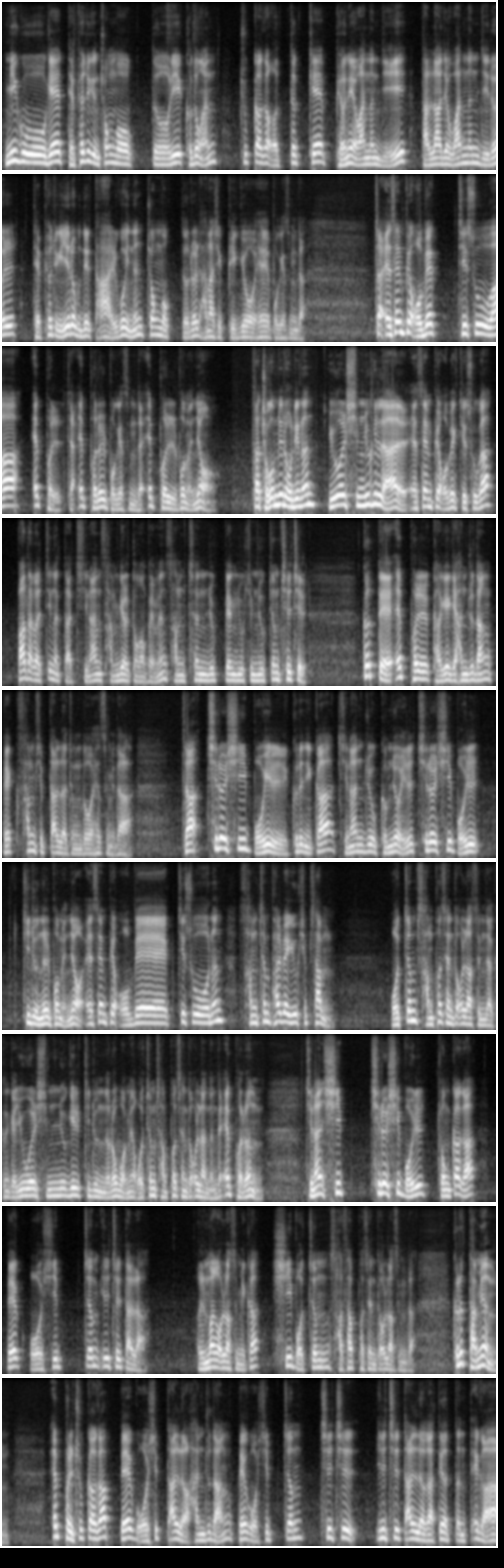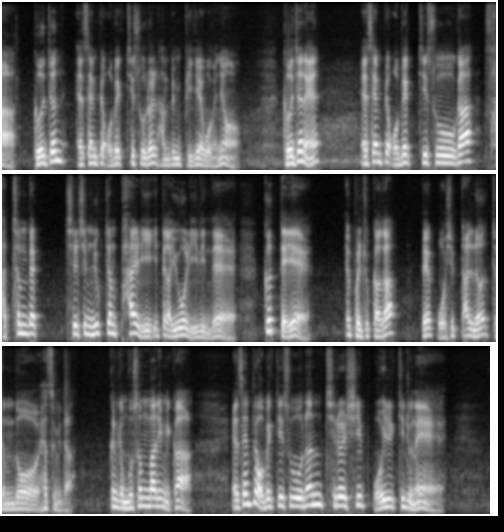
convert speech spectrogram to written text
미국의 대표적인 종목들이 그동안 주가가 어떻게 변해왔는지 달라져 왔는지를 대표적인 여러분들이 다 알고 있는 종목들을 하나씩 비교해 보겠습니다. 자 S&P 500 지수와 애플 자 애플을 보겠습니다. 애플 보면요. 자, 조금 전에 우리는 6월 16일 날 S&P 500 지수가 바닥을 찍었다. 지난 3개월 동안 보면 3,666.77. 그때 애플 가격이 한 주당 130달러 정도 했습니다. 자, 7월 15일 그러니까 지난주 금요일 7월 15일 기준을 보면요. S&P 500 지수는 3,863 5.3% 올랐습니다. 그러니까 6월 16일 기준으로 보면 5.3% 올랐는데 애플은 지난 10, 7월 15일 종가가 150.17달러 얼마가 올랐습니까? 15.44% 올랐습니다. 그렇다면 애플 주가가 150달러 한 주당 150.7717달러가 되었던 때가 그전 S&P 500 지수를 한번 비교해 보면요. 그전에 S&P 500 지수가 4,176.82 이때가 6월 1일인데 그때에 애플 주가가 150달러 정도 했습니다. 그러니까 무슨 말입니까? S&P 500 지수는 7월 15일 기준에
